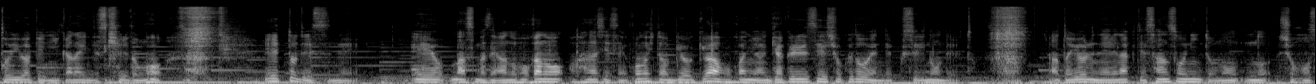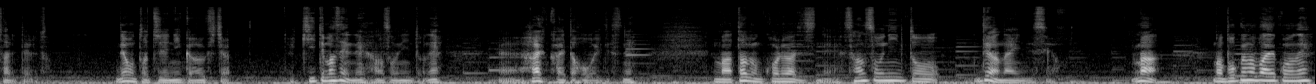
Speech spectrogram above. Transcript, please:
というわけにいかないんですけれども。えっとですね。えー、まあすいません。あの他の話ですね。この人の病気は他には逆流性食道炎で薬飲んでると。あと夜寝れなくて酸素忍糖のの処方されてると。でも途中で2回起きちゃう。効いてませんね酸素忍糖ね、えー、早く変えた方がいいですね。まあ多分これはですね酸素忍糖ではないんですよ、まあ、まあ僕の場合このね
